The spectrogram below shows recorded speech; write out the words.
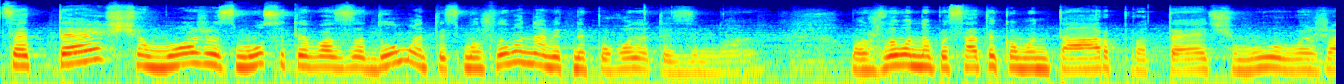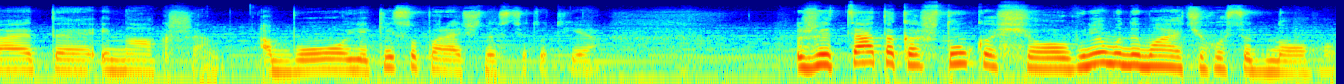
Це те, що може змусити вас задуматись, можливо, навіть не погодитись зі мною. Можливо, написати коментар про те, чому ви вважаєте інакше, або які суперечності тут є. Життя така штука, що в ньому немає чогось одного.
